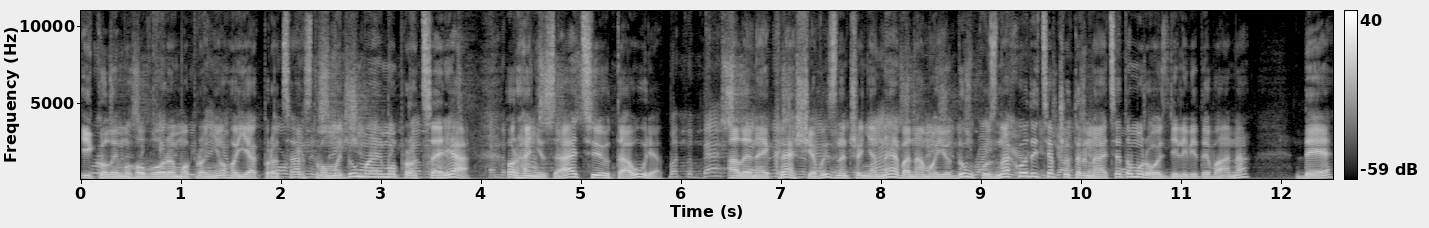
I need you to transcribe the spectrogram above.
І коли ми говоримо про нього як про царство, ми думаємо про царя, організацію та уряд. Але найкраще визначення неба, на мою думку, знаходиться в 14 розділі від Івана, де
